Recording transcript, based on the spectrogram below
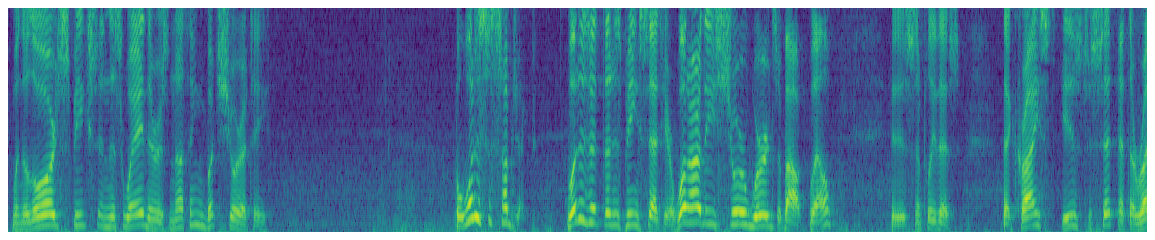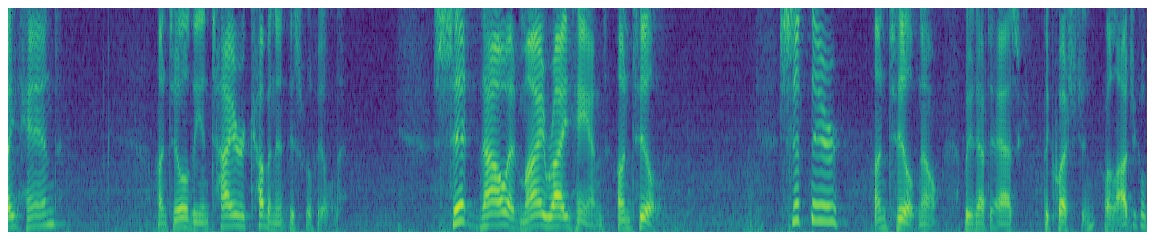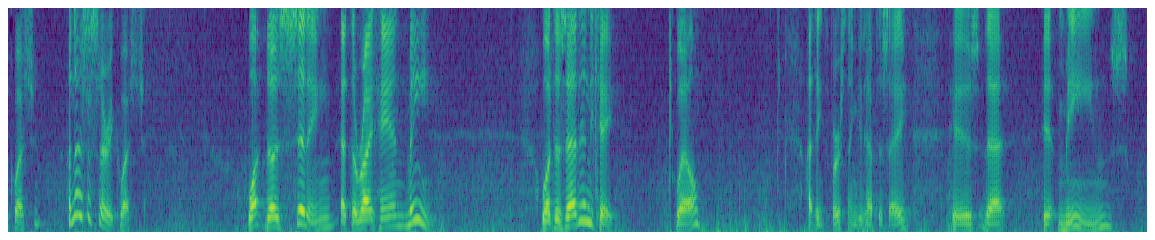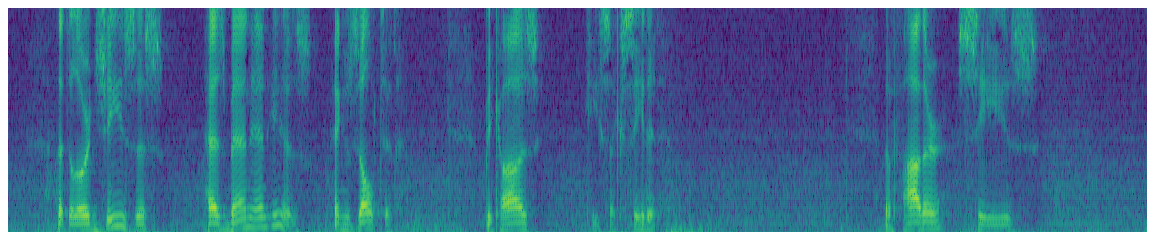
When the Lord speaks in this way, there is nothing but surety. But what is the subject? What is it that is being said here? What are these sure words about? Well, it is simply this that Christ is to sit at the right hand until the entire covenant is fulfilled. Sit thou at my right hand until. Sit there until. Now, we'd have to ask the question, a logical question, a necessary question. What does sitting at the right hand mean? What does that indicate? Well, I think the first thing you'd have to say is that it means that the Lord Jesus has been and is exalted because he succeeded. The Father sees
